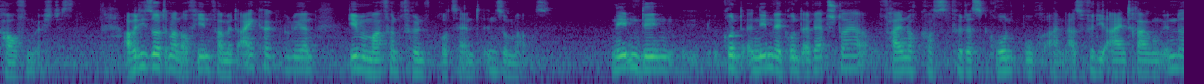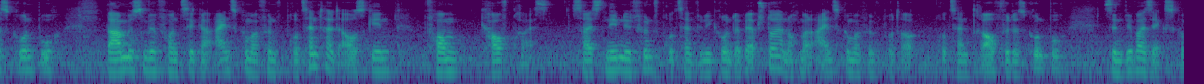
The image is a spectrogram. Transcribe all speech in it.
kaufen möchtest. Aber die sollte man auf jeden Fall mit einkalkulieren. Gehen wir mal von 5% in Summe aus. Neben, den Grund, neben der Grunderwerbsteuer fallen noch Kosten für das Grundbuch an, also für die Eintragung in das Grundbuch. Da müssen wir von ca. 1,5% halt ausgehen vom Kaufpreis. Das heißt, neben den 5% für die Grunderwerbsteuer nochmal 1,5% drauf für das Grundbuch, sind wir bei 6,5%.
